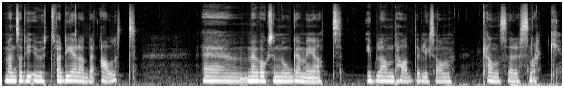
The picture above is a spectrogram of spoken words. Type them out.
men så att vi utvärderade allt. Eh, men var också noga med att ibland hade liksom cancersnack.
